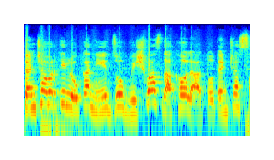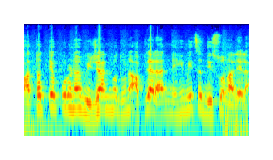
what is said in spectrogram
त्यांच्यावरती लोकांनी जो विश्वास दाखवला तो त्यांच्या सातत्यपूर्ण विजयांमधून आपल्याला नेहमीच दिसून आलेला.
